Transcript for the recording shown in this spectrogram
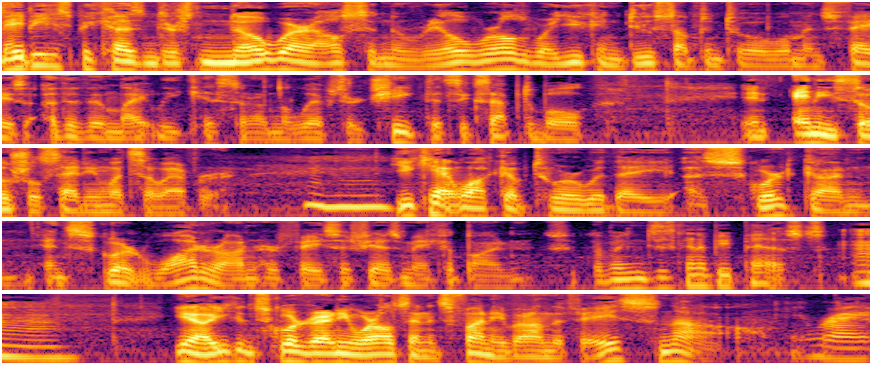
maybe it's because there's nowhere else in the real world where you can do something to a woman's face other than lightly kiss her on the lips or cheek that's acceptable in any social setting whatsoever. Mm-hmm. You can't walk up to her with a, a squirt gun and squirt water on her face if she has makeup on. I mean, she's going to be pissed. Mm-hmm. You know, you can squirt her anywhere else and it's funny, but on the face, no. right.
